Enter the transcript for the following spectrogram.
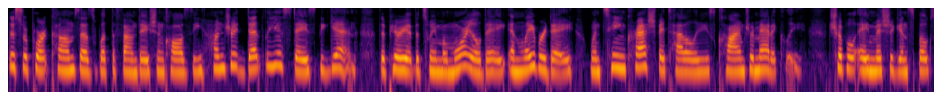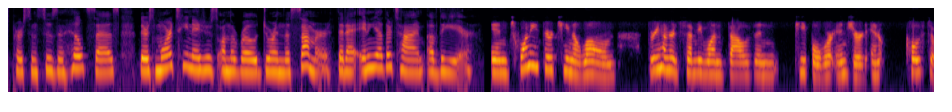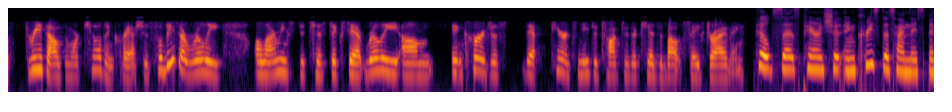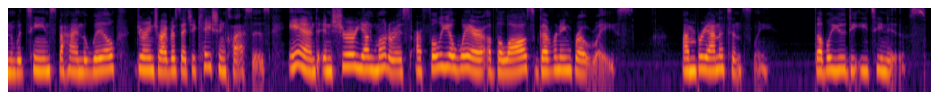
This report comes as what the foundation calls the 100 deadliest days begin, the period between Memorial Day and Labor Day when teen crash fatalities climb dramatically. AAA Michigan spokesperson Susan Hiltz says there's more teenagers on the road during the summer than at any other time of the year. In 2013 alone, 371,000 people were injured and close to 3,000 were killed in crashes. So these are really alarming statistics that really um, encourage us that parents need to talk to their kids about safe driving. Hiltz says parents should increase the time they spend with teens behind the wheel during driver's education classes and ensure young motorists are fully aware of the laws governing roadways. I'm Brianna Tinsley, WDET News.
